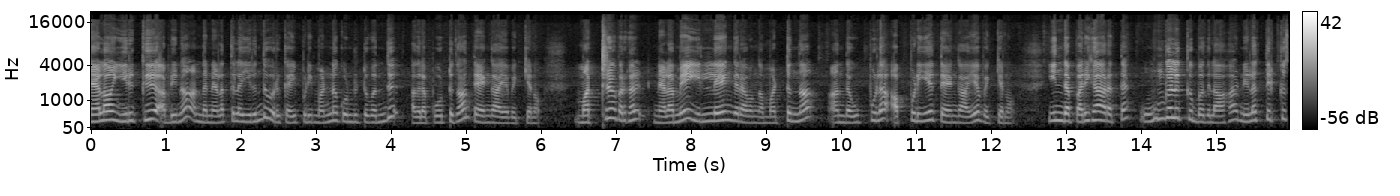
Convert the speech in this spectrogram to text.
நிலம் இருக்குது அப்படின்னா அந்த நிலத்துல இருந்து ஒரு கைப்பிடி மண்ணை கொண்டுட்டு வந்து அதில் போட்டு தான் தேங்காயை வைக்கணும். மற்றவர்கள் நிலமே இல்லைங்கிறவங்க மட்டும்தான் அந்த உப்புல அப்படியே தேங்காயை வைக்கணும். இந்த பரிகாரத்தை உங்களுக்கு பதிலாக நிலத்திற்கு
